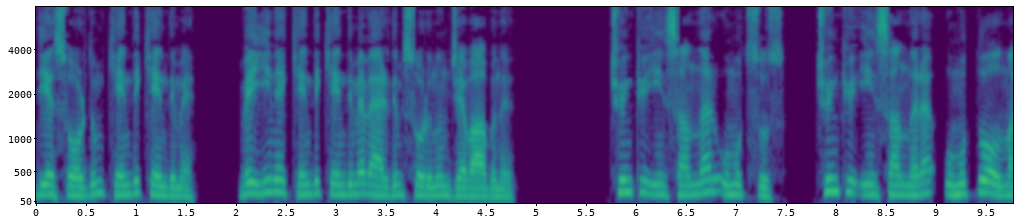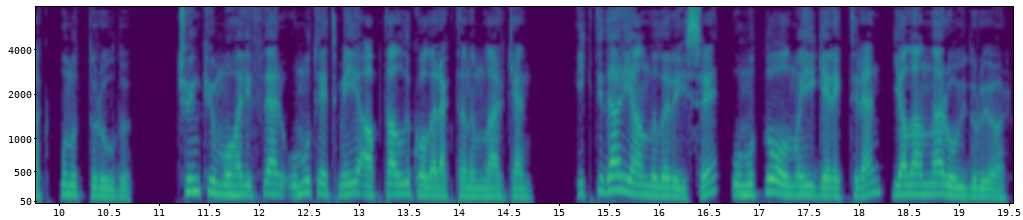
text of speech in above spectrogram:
diye sordum kendi kendime. Ve yine kendi kendime verdim sorunun cevabını. Çünkü insanlar umutsuz. Çünkü insanlara, umutlu olmak, unutturuldu. Çünkü muhalifler umut etmeyi aptallık olarak tanımlarken, iktidar yanlıları ise, umutlu olmayı gerektiren, yalanlar uyduruyor.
